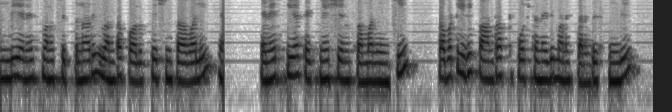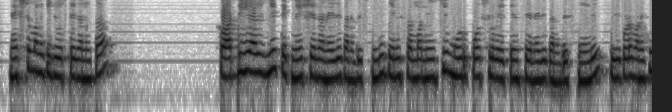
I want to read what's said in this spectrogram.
MB అనేసి మనకు చెప్తున్నారు. ఇవంతా క్వాలిఫికేషన్ కావాలి. ఎన్ఎస్టిఆర్ టెక్నీషియన్ సంబంధించి. కాబట్టి ఇది కాంట్రాక్ట్ పోస్ట్ అనేది మనకి కనిపిస్తుంది. నెక్స్ట్ మనకి చూస్తే కనుక కార్డియాలజీ టెక్నీషియన్ అనేది కనిపిస్తుంది. దీనికి సంబంధించి మూడు పోస్టుల వేకెన్సీ అనేది కనిపిస్తుంది. ఇది కూడా మనకి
